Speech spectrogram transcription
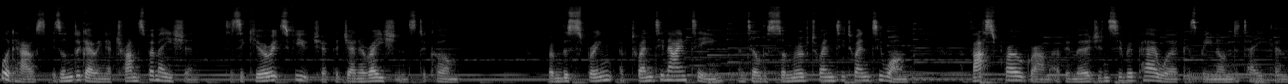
Woodhouse is undergoing a transformation to secure its future for generations to come. From the spring of 2019 until the summer of 2021, a vast programme of emergency repair work has been undertaken.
